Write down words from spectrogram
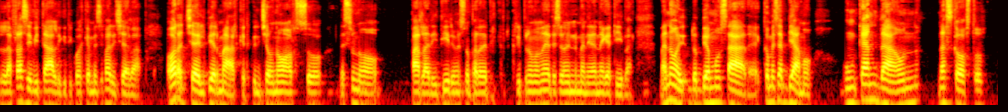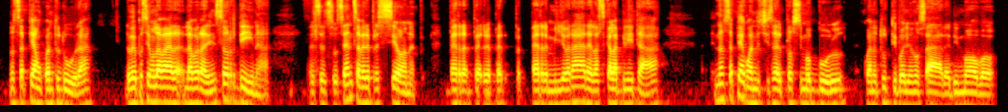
la, frase Vitalik di qualche mese fa, diceva, ora c'è il bear market, quindi c'è un orso, nessuno parla di tiro, nessuno parla di criptomonete se non in maniera negativa, ma noi dobbiamo usare, come se abbiamo un countdown nascosto, non sappiamo quanto dura, dove possiamo lavar- lavorare in sordina, nel senso senza avere pressione, per, per, per, per migliorare la scalabilità, non sappiamo quando ci sarà il prossimo bull, quando tutti vogliono usare di nuovo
